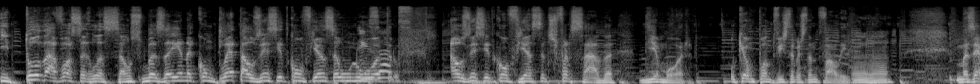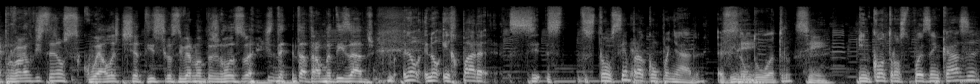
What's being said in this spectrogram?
e toda a vossa relação se baseia na completa ausência de confiança um no Exato. outro. Ausência de confiança disfarçada de amor. O que é um ponto de vista bastante válido. Mas é provável que isto sejam sequelas de chatice que eles tiveram noutras relações. Devem estar traumatizados. Não, não, e repara, se, se estão sempre a acompanhar a vida Sim, um do outro, sim. encontram-se depois em casa,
